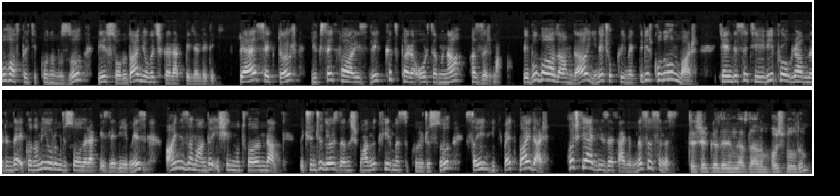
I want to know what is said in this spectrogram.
bu haftaki konumuzu bir sorudan yola çıkarak belirledik. Reel sektör yüksek faizli kıt para ortamına hazır mı? Ve bu bağlamda yine çok kıymetli bir konuğum var. Kendisi TV programlarında ekonomi yorumcusu olarak izlediğimiz, aynı zamanda işin mutfağından, Üçüncü Göz Danışmanlık Firması kurucusu Sayın Hikmet Baydar. Hoş geldiniz efendim. Nasılsınız? Teşekkür ederim Nazlı Hanım. Hoş buldum.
